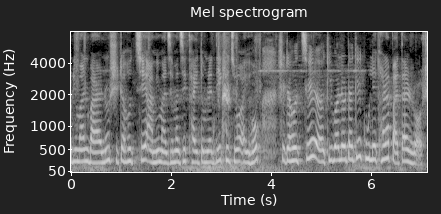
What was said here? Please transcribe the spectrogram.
পরিমাণ বাড়ানোর সেটা হচ্ছে আমি মাঝে মাঝে খাই, তোমরা দেখেছ আই হোপ সেটা হচ্ছে কি বলে ওটাকে? কুলেখাড়া পাতার রস।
